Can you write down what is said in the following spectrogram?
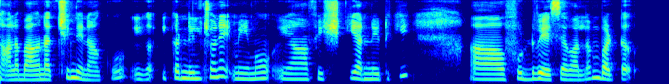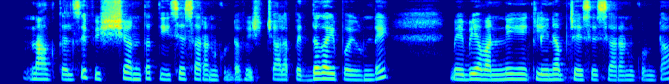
చాలా బాగా నచ్చింది నాకు. ఇక ఇక్కడ నిల్చొని మేము ఆ ఫిష్‌కి అన్నిటికి ఫుడ్ వేసేవాళ్ళం. బట్ నాకు తెలిసి ఫిష్ అంతా తీసేసారనుకుంటా. ఫిష్ చాలా పెద్దగా అయిపోయి ఉండే. మేబీ అవన్నీ క్లీనప్ చేసేసారనుకుంటా.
